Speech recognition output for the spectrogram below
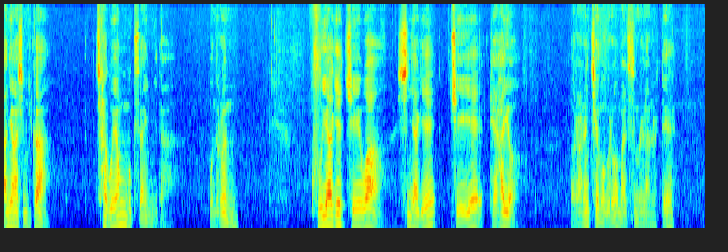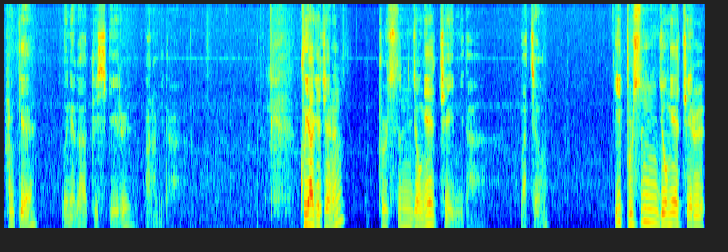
안녕하십니까. 차구영 목사입니다. 오늘은 구약의 죄와 신약의 죄에 대하여 라는 제목으로 말씀을 나눌 때 함께 은혜가 되시기를 바랍니다. 구약의 죄는 불순종의 죄입니다. 맞죠? 이 불순종의 죄를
